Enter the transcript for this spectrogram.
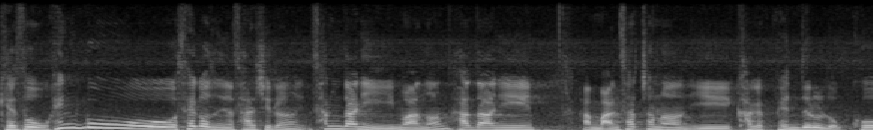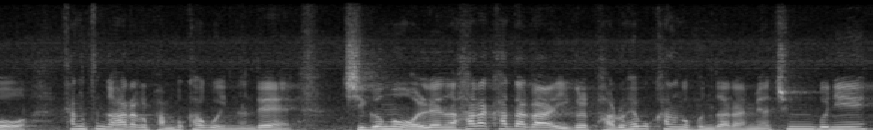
계속 횡보세거든요, 사실은. 상단이 2만 원, 하단이 한 14,000원 이 가격 밴드를 놓고 상승과 하락을 반복하고 있는데 지금은 원래는 하락하다가 이걸 바로 회복하는 거 본다라면 충분히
